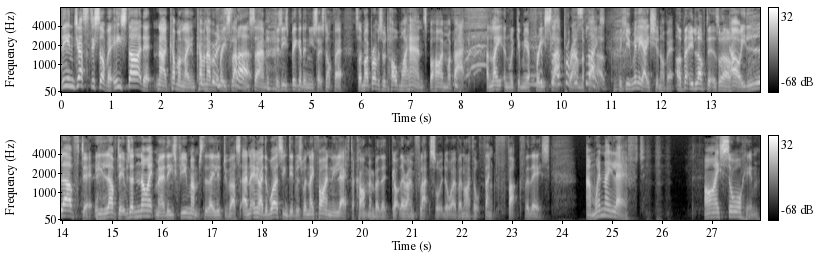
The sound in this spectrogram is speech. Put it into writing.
The injustice of it. He started it. No, come on, Leighton, come and have a Free free slap on. Sam because he's bigger than you, so it's not fair." So my brothers would hold my hands behind my back, and Leighton would give me a free slap round the slap. face. The humiliation of it. I bet he loved it as well. Oh, he loved it. He loved it. It was a nightmare these few months that they lived with us. And anyway, the worst thing he did was when they finally left. I can't remember they'd got their own flat sorted or whatever. And I thought, thank fuck for this. And when they left, I saw him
